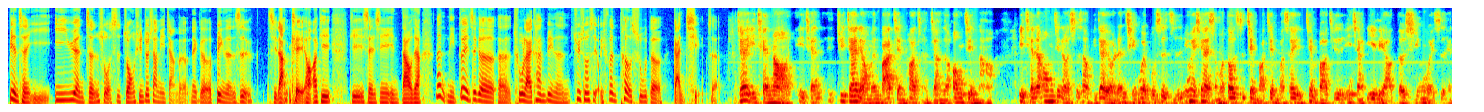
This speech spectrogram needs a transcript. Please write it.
变成以医院诊所是中心，就像你讲的那个病人是。是人客哦，啊，去去神心引导这样。那你对这个呃出来看病人，据说是有一份特殊的感情，是？就以前哦，以前居家医疗我们把它简化成讲的翁进了哈。以前的翁进呢，事实上比较有人情味，不是只因为现在什么都是健保健保，所以健保其实影响医疗的行为是很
